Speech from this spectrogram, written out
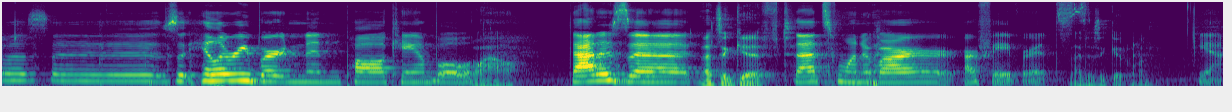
was it? Was it Hilarie Burton and Paul Campbell? Wow, That is a that's a gift. that's one of our our favorites. That is a good one. Yeah.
